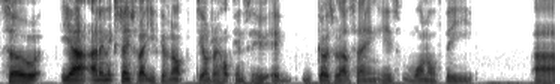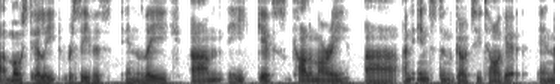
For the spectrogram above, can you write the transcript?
So, yeah, and in exchange for that, you've given up DeAndre Hopkins, who it goes without saying is one of the uh, most elite receivers in the league. Um, he gives Kyler Murray uh, an instant go-to target in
